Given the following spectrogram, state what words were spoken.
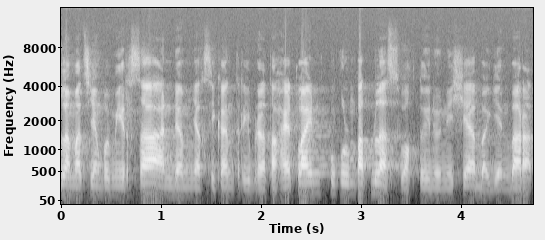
Selamat siang pemirsa, Anda menyaksikan Tribrata Headline pukul 14 waktu Indonesia bagian Barat.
